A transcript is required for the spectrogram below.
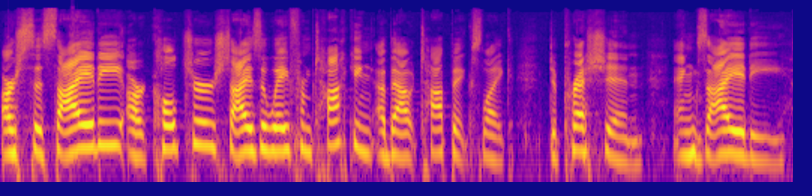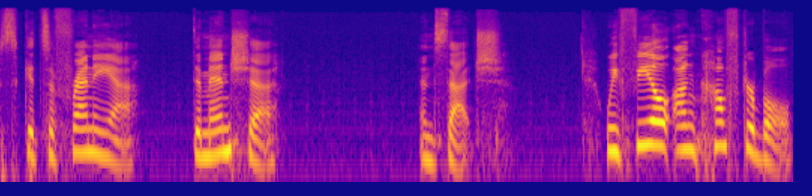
Our society, our culture shies away from talking about topics like depression, anxiety, schizophrenia, dementia, and such. We feel uncomfortable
